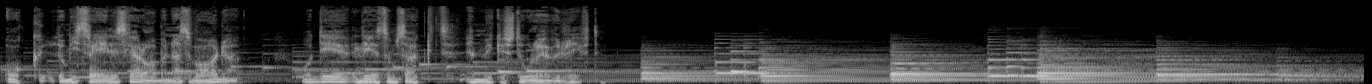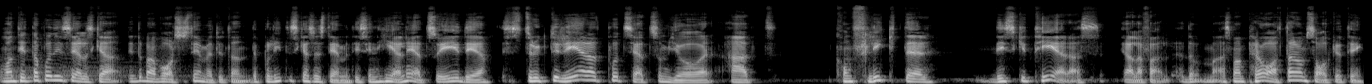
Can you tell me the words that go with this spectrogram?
och de israeliska arabernas vardag. Och det, det är som sagt en mycket stor överdrift. Man tittar på det israeliska, inte bara valsystemet, utan det politiska systemet i sin helhet, så är ju det strukturerat på ett sätt som gör att konflikter diskuteras i alla fall. Alltså man pratar om saker och ting.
